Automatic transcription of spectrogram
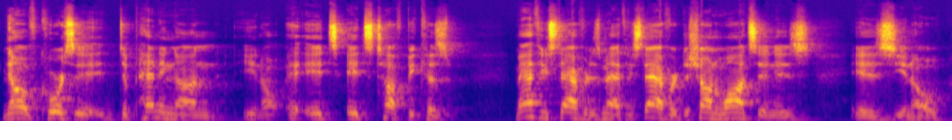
now, of course, it, depending on, you know, it's it's tough because Matthew Stafford is Matthew Stafford. Deshaun Watson is is, you know,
